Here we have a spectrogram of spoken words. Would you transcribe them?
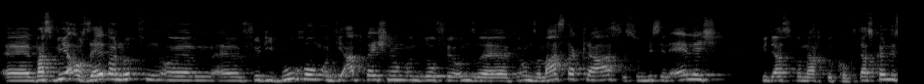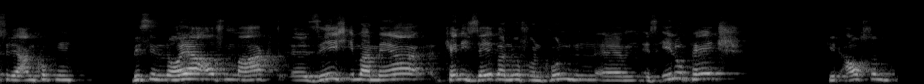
äh, was wir auch selber nutzen ähm, äh, für die Buchung und die Abrechnung und so für unsere, für unsere Masterclass. Ist so ein bisschen ähnlich wie das, wonach du guckst. Das könntest du dir angucken. Bisschen neuer auf dem Markt, äh, sehe ich immer mehr, kenne ich selber nur von Kunden, ähm, ist Elopage. Geht auch so,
